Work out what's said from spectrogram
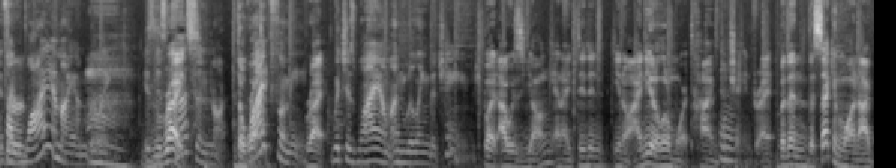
it's There- like, why am I unwilling? Is this Right. person not The what? right for me? Right. Which is why I'm unwilling to change. but I was young and I didn't, you know, I needed a little more time to mm. change, right? But then the second one, I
